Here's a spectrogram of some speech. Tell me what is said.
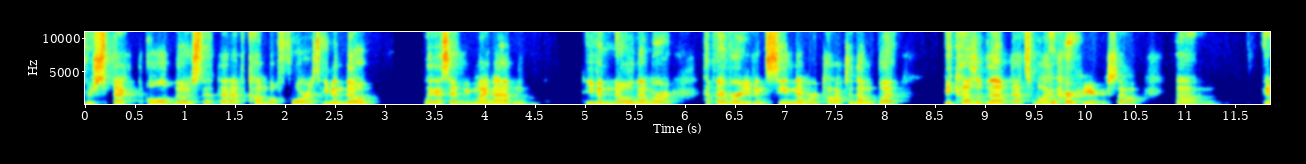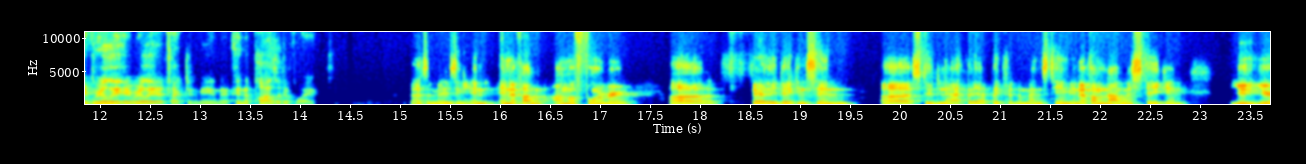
respect all those that, that have come before us, even though, like I said, we might not have even know them or have ever even seen them or talked to them, but because of them, that's why we're here. So um, it really, it really affected me in a, in a positive way. That's amazing. And and if I'm I'm a former uh, Fairleigh Dickinson uh, student athlete, I played for the men's team, and if I'm not mistaken, you you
